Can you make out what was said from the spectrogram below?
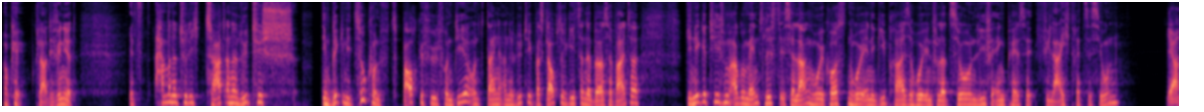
Okay, klar definiert. Jetzt haben wir natürlich chartanalytisch den Blick in die Zukunft, Bauchgefühl von dir und deine Analytik. Was glaubst du, wie geht es an der Börse weiter? Die negativen Argumentliste ist ja lang, hohe Kosten, hohe Energiepreise, hohe Inflation, Lieferengpässe, vielleicht Rezession? Ja,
